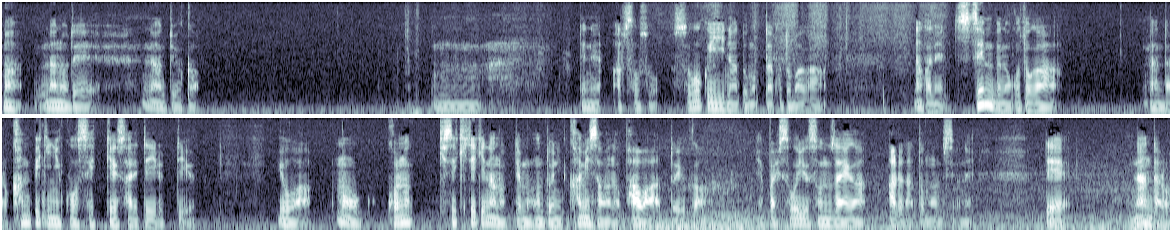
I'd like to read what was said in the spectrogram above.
まあなのでなんというかうんでねあそうそうすごくいいなと思った言葉がなんかね全部のことがなんだろう完璧にこう設計されているっていう要はもうこの奇跡的なのってもう本当に神様のパワーというかやっぱりそういう存在があるなと思うんですよね。でなんだろう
